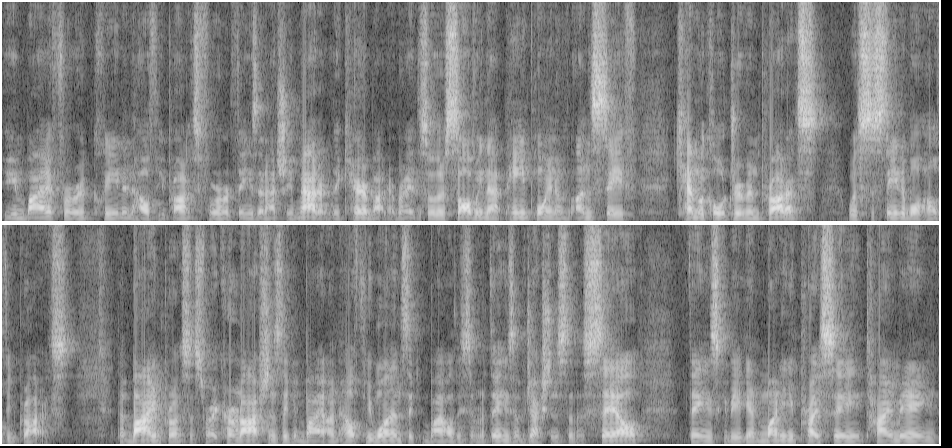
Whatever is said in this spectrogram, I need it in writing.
you can buy it for clean and healthy products for things that actually matter. They care about it, right? So they're solving that pain point of unsafe, chemical-driven products with sustainable, healthy products the buying process, right? Current options, they can buy unhealthy ones, they can buy all these different things, objections to the sale. Things could be, again, money, pricing, timing,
